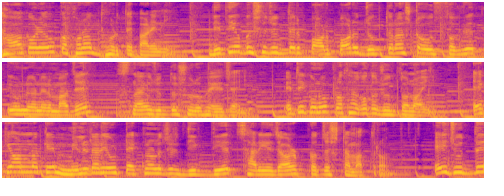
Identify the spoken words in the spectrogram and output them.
ধাওয়া করেও কখনো ধরতে পারেনি। দ্বিতীয় বিশ্বযুদ্ধের পরপর যুক্তরাষ্ট্র ও সোভিয়েত ইউনিয়নের মাঝে স্নায়ুযুদ্ধ শুরু হয়ে যায়। এটি কোনো প্রথাগত যুদ্ধ নয়, একে অন্যকে মিলিটারি ও টেকনোলজির দিক দিয়ে ছাড়িয়ে যাওয়ার প্রচেষ্টা মাত্র। এই যুদ্ধে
